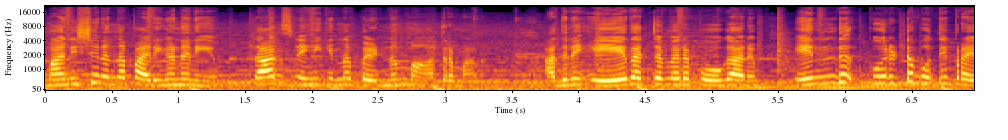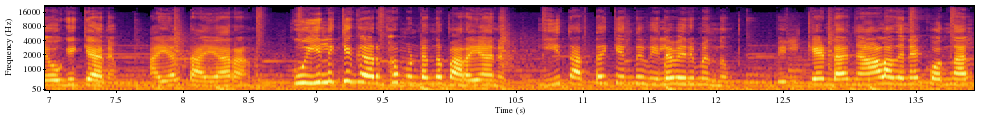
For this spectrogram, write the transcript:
മനുഷ്യൻ എന്ന പരിഗണനയും താൻ സ്നേഹിക്കുന്ന പെണ്ണും മാത്രമാണ്. അതിന് ഏതറ്റം വരെ പോകാനും എന്ത് കുരുട്ടുബുദ്ധി പ്രയോഗിക്കാനും അയാൾ തയ്യാറാണ്. കുയിലിക്ക് ഗർഭമുണ്ടെന്ന് പറയാനും ഈ തത്തയ്ക്ക് എന്ത് വില വരുമെന്നും വിൽക്കേണ്ട ഞാൾ അതിനെ കൊന്നാൽ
